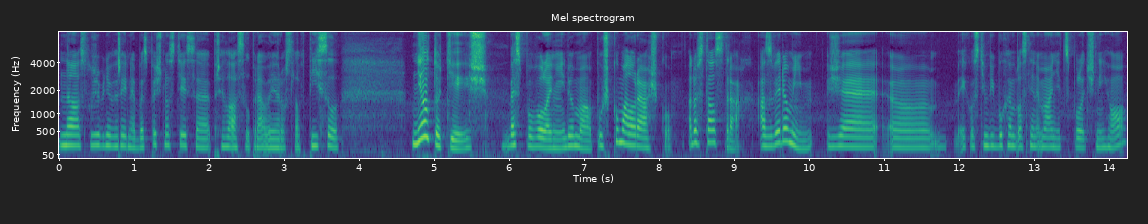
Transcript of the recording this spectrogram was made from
na služebně veřejné bezpečnosti se přihlásil právě Jaroslav Týsl. Měl totiž bez povolení doma pušku malorážku a dostal strach. A s vědomím, že uh, jako s tím výbuchem vlastně nemá nic společného,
